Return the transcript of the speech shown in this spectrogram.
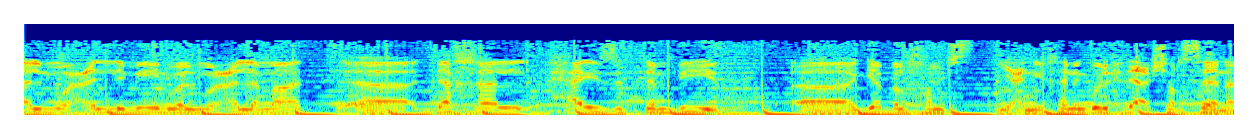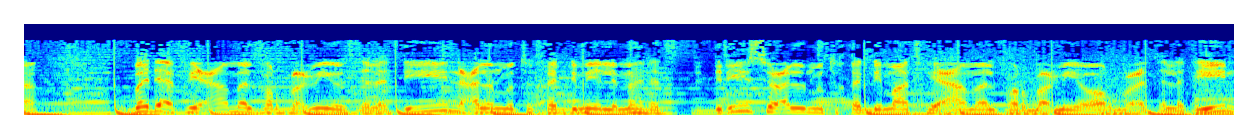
المعلمين والمعلمات دخل حيز التنفيذ قبل خمس يعني خلينا نقول 11 سنة بدأ في عام 1430 على المتقدمين لمهنة التدريس وعلى المتقدمات في عام 1434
